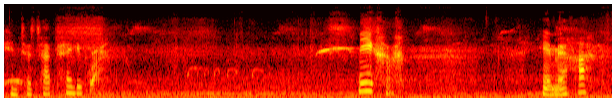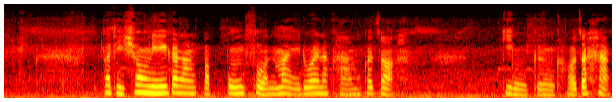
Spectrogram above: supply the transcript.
เห็นชัดๆให้ดีกว่า นี่ค่ะ เห็นไหมคะพอดีช่วงนี้กำลังปรับปรุงสวนใหม่ด้วยนะคะ มันก็จะกิ่งกึ่งเขาจะหัก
